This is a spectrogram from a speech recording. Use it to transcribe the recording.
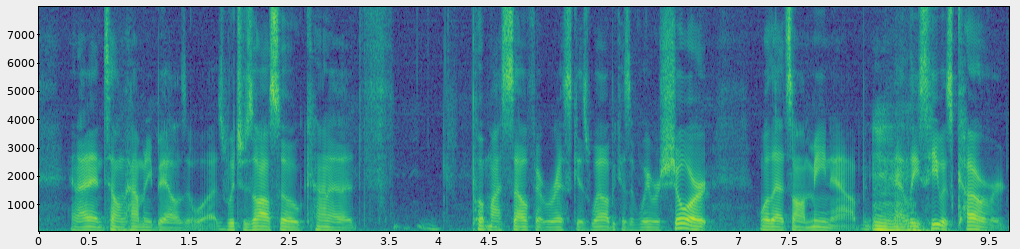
and I didn't tell him how many bales it was, which was also kind of put myself at risk as well because if we were short, well, that's on me now. Mhm. At least he was covered.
